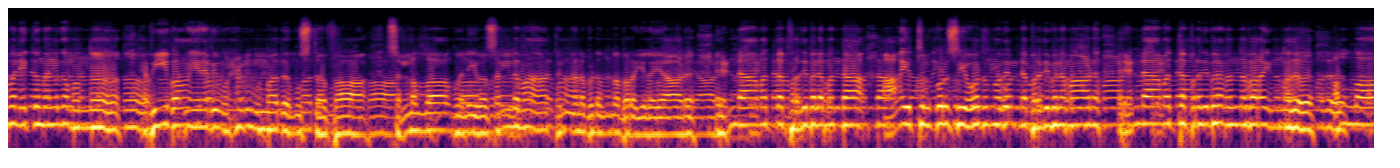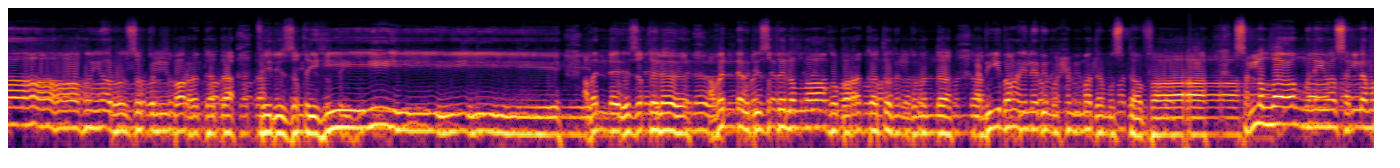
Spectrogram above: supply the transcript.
അവനിക്ക് നൽകുമെന്ന് ഹബീബായ നബി മുഹമ്മദ് മുസ്തഫ സല്ലല്ലാഹു അലൈഹി വസല്ലമ തങ്ങൾ അവിടുന്ന് പറയുകയാണ്. രണ്ടാമത്തെ പ്രതിഫലം എന്താ ആയത്തുൽ കുർസി ഓതുന്നതിന്റെ പ്രതിഫലമാണ് രണ്ടാമത്തെ പ്രതിഫലം എന്ന് പറയുന്നത്. അല്ലാഹു അവന്റെ രുസത്തിൽ അവന്റെ റിസ്ഖിൽ അല്ലാഹു ബർക്കത്ത് നൽകുമെന്ന് ഹബീബായ നബി മുഹമ്മദ് മുസ്തഫ സല്ലല്ലാഹു അലൈഹി വസല്ലമ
